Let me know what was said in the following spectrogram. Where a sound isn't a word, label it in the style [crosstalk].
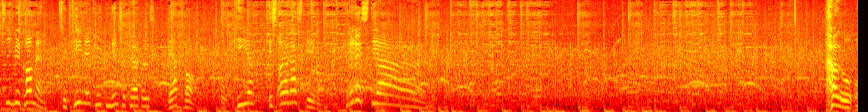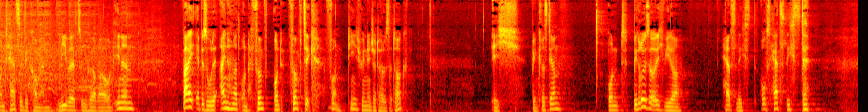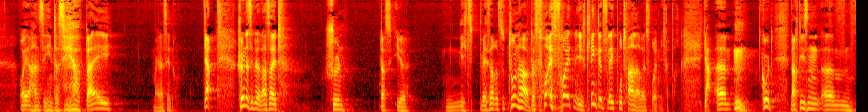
Herzlich willkommen zu Teenage Mutant Ninja Turtles, der Talk. Und hier ist euer Gastgeber, Christian. Hallo und herzlich willkommen, liebe Zuhörer und Innen, bei Episode 155 von Teenage Mutant Ninja Turtles The Talk. Ich bin Christian und begrüße euch wieder herzlichst, aufs Herzlichste, euer Hansi Hinterseher bei meiner Sendung. Ja, schön, dass ihr wieder da seid. Schön, dass ihr nichts Besseres zu tun habt. Das es freut mich. Es klingt jetzt vielleicht brutal, aber es freut mich einfach. Ja, ähm, [clears throat] gut. Nach diesem ähm,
